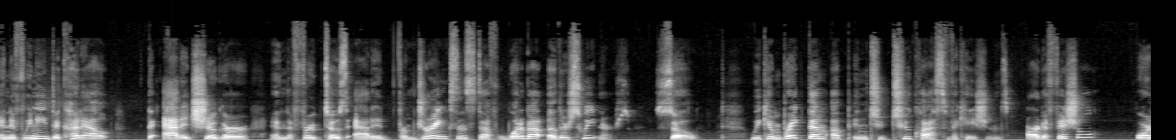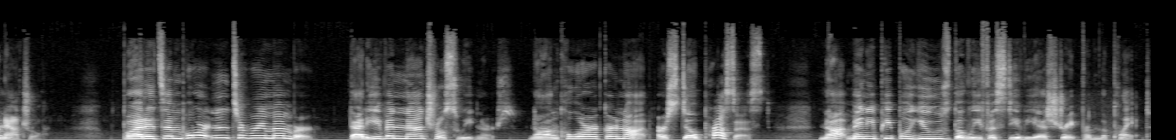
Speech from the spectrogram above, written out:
and if we need to cut out the added sugar and the fructose added from drinks and stuff, what about other sweeteners? So, we can break them up into two classifications artificial or natural. But it's important to remember that even natural sweeteners, non caloric or not, are still processed. Not many people use the leaf of stevia straight from the plant.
